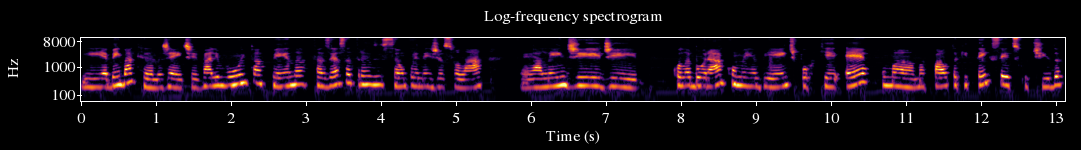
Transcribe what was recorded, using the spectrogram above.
E é bem bacana, gente. Vale muito a pena fazer essa transição para energia solar, é, além de, de colaborar com o meio ambiente, porque é uma, uma pauta que tem que ser discutida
